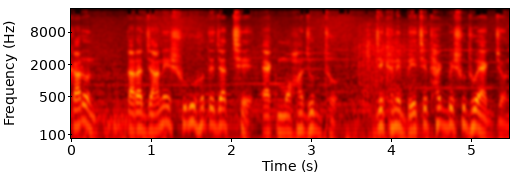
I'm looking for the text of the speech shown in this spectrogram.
কারণ তারা জানে শুরু হতে যাচ্ছে এক মহাযুদ্ধ, যেখানে বেঁচে থাকবে শুধু একজন।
